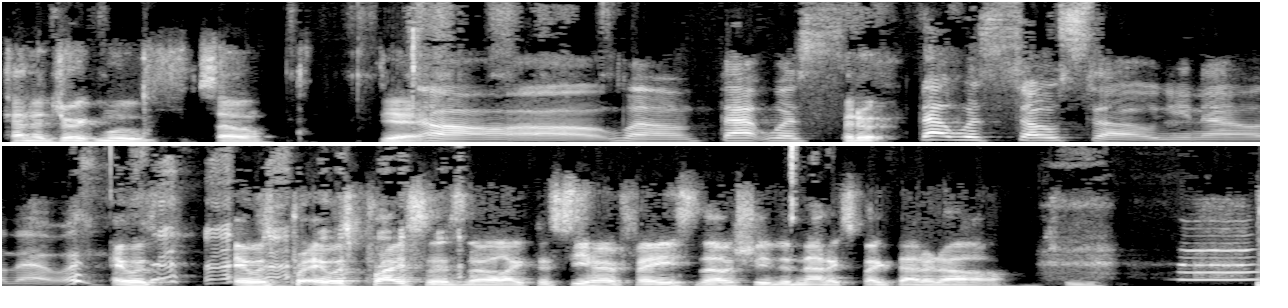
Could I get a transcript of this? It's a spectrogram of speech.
kind of jerk move. So, yeah. Oh well, that was it, that was so so. You know, that was it was it was it was priceless though. Like to see her face though, she did not expect that at all. She...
